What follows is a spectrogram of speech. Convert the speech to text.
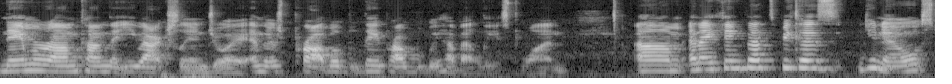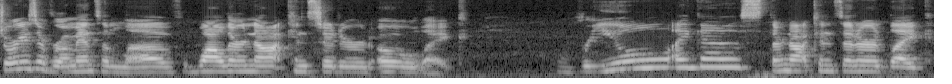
name a rom-com that you actually enjoy and there's probably they probably have at least one um, and i think that's because you know stories of romance and love while they're not considered oh like real i guess they're not considered like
